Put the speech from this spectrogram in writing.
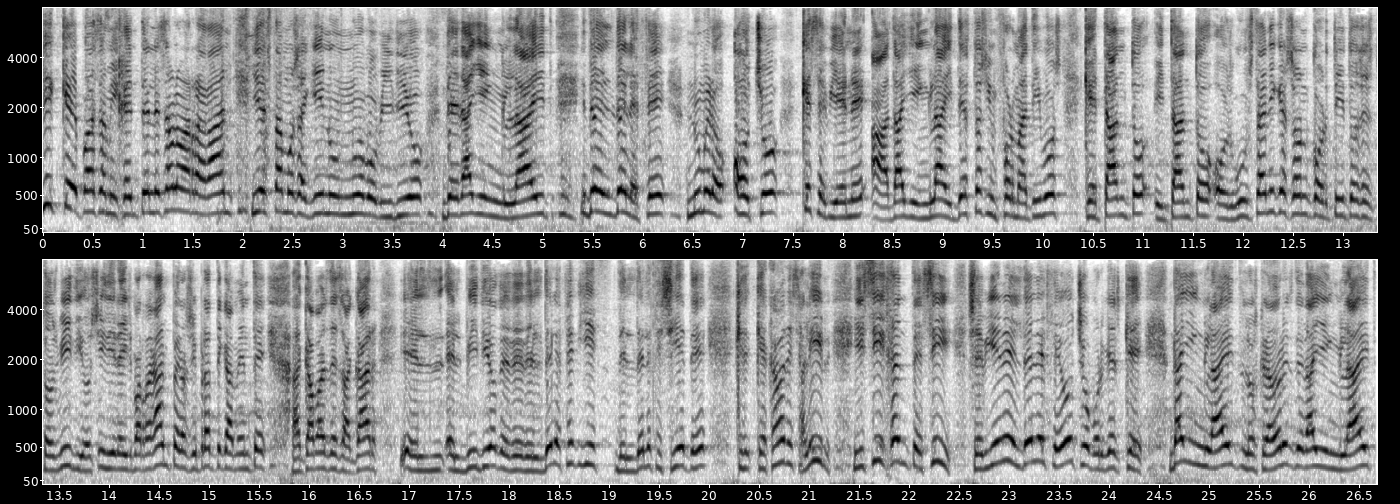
¿Y qué pasa mi gente? Les habla Barragán y estamos aquí en un nuevo vídeo de Dying Light del DLC número 8 que se viene a Dying Light De estos informativos que tanto y tanto os gustan y que son cortitos estos vídeos Y diréis Barragán, pero si prácticamente acabas de sacar el, vídeo de, del DLC 10, del DLC 7 que, que acaba de salir Y sí gente, sí, se viene el DLC 8 porque es que Dying Light, los creadores de Dying Light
